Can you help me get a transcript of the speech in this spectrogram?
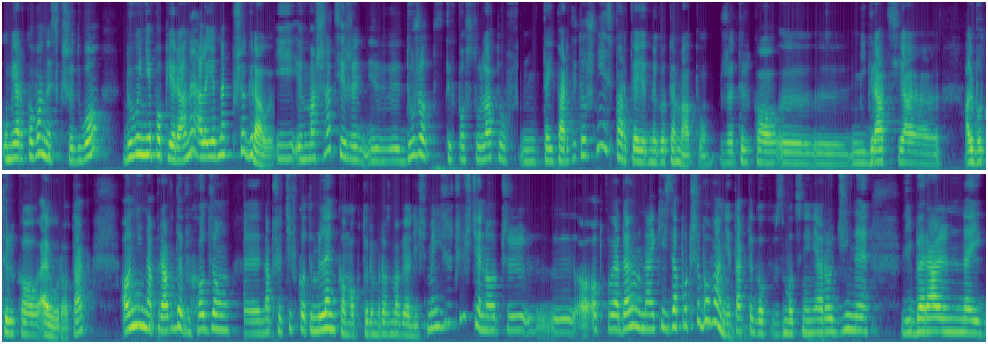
umiarkowane skrzydło były niepopierane, ale jednak przegrały. I masz rację, że y, dużo z tych postulatów mm, tej partii to już nie jest partia jednego tematu, że tylko y, migracja albo tylko euro, tak? Oni naprawdę wychodzą naprzeciwko tym lękom, o którym rozmawialiśmy i rzeczywiście, no, czy odpowiadają na jakieś zapotrzebowanie, tak? Tego wzmocnienia rodziny, liberalnej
